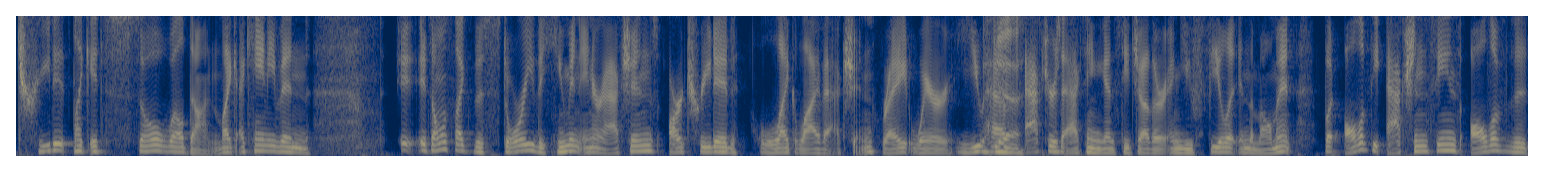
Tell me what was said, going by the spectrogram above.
treated like it's so well done. Like I can't even it's almost like the story, the human interactions are treated like live action, right? Where you have Yeah. actors acting against each other and you feel it in the moment. But all of the action scenes, all of the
